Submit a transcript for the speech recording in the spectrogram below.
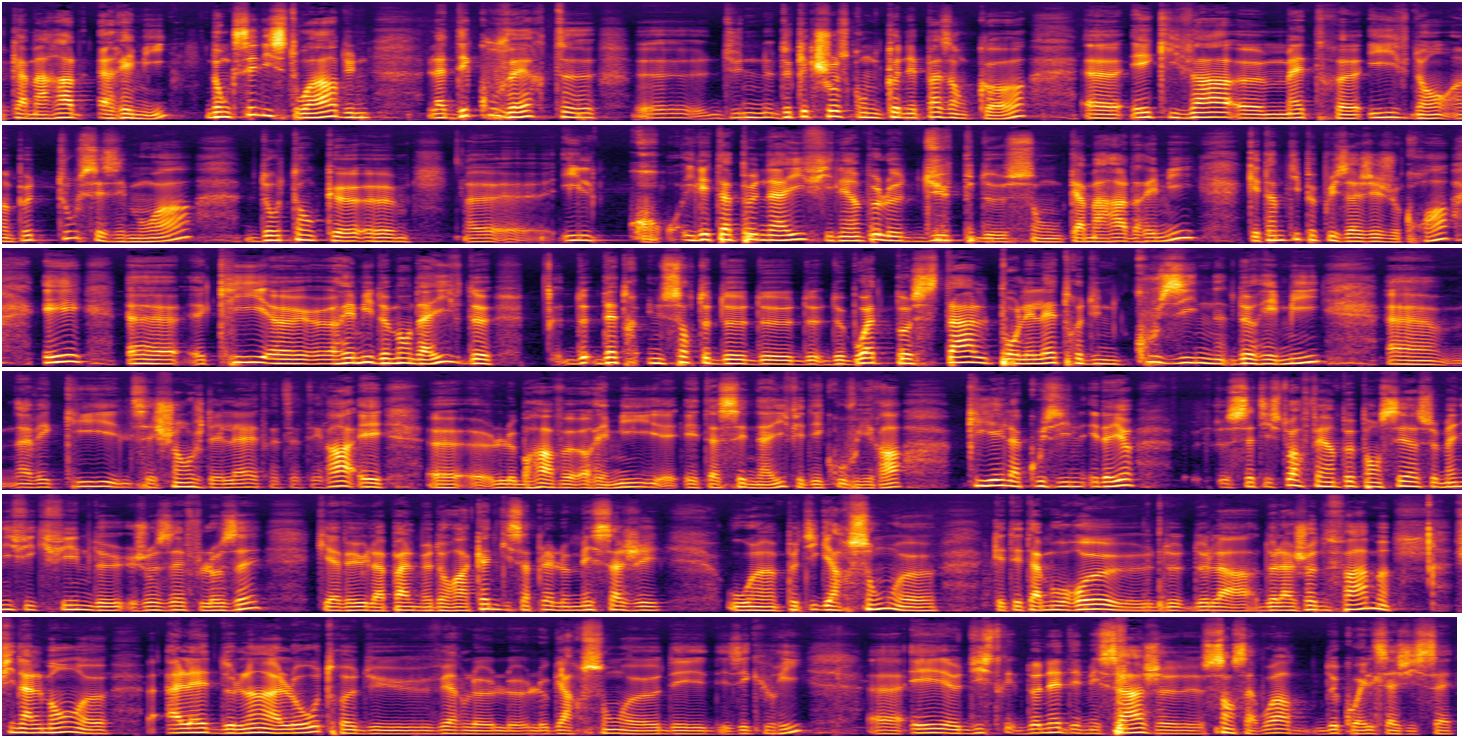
camarade Rémi. Donc c'est l'histoire d'une la découverte euh, de quelque chose qu'on ne connaît pas encore euh, et qui va euh, mettre Yves dans un peu tous ses émois, d'autant que il il est un peu naïf, il est un peu le dupe de son camarade Rémi, qui est un petit peu plus âgé, je crois, et qui Rémi demande à Yves de- d'être une sorte de, de- boîte postale pour les lettres d'une cousine de Rémi, euh, avec qui il s'échange des lettres, etc. Et euh, le brave Rémi est, assez naïf et découvrira qui est la cousine. Et d'ailleurs, cette histoire fait un peu penser à ce magnifique film de Joseph Lozay, qui avait eu la Palme d'Or à Cannes, qui s'appelait Le Messager, où un petit garçon euh, qui était amoureux de, de la, jeune femme, finalement euh, allait de l'un à l'autre vers le, garçon euh, des, écuries euh, et euh, donnait des messages euh, sans savoir de quoi il s'agissait.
